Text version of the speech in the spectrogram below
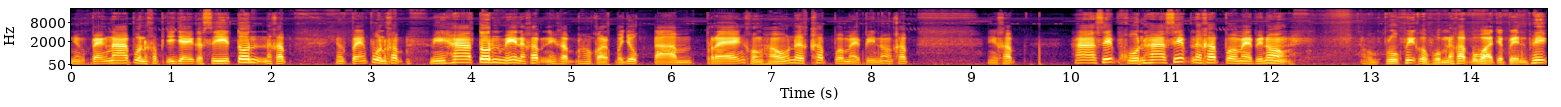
อย่างแปลงหน้าปุ่นครับใหญ่ๆกับสี่ต้นนะครับอย่างแปลงปุ่นครับมีห้าต้นมีนะครับนี่ครับเขาก็ประยุกต์ตามแปลงของเขาเนอะครับพ่อแม่พี่น้องครับนี่ครับ ห้าสิบคูณห้าสิบนะครับพ่อแม่พี่น้อง ผมปลูกพริกของผมนะครับว่าจะเป็นพริก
